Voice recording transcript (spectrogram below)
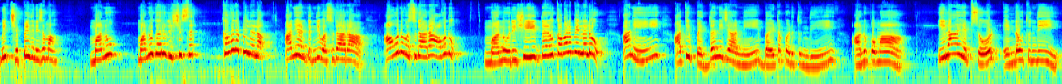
మీరు చెప్పేది నిజమా? మను మను గారు రిషి సార్ కవల పిల్లల? అని అంటుంది వసుధార. అవును వసుధార అవును. మను రిషి ఇద్దరు కమల పిల్లలు అని అతి పెద్ద నిజాన్ని బయటపడుతుంది అనుపమ. ఇలా ఎపిసోడ్ ఎండ్ అవుతుంది.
